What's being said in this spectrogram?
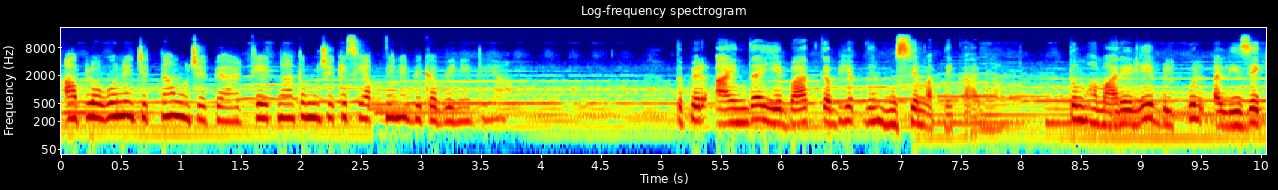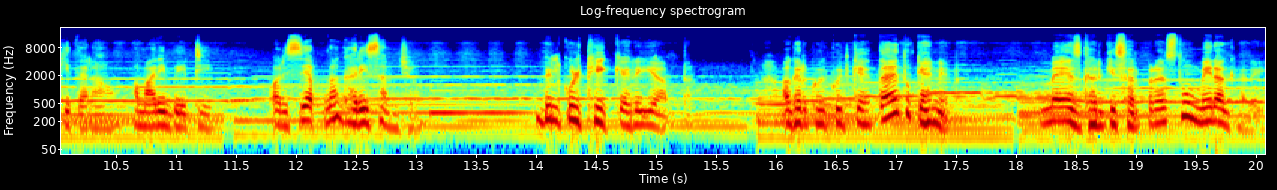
आप लोगों ने जितना मुझे प्यार दिया इतना तो मुझे किसी अपने ने भी कभी नहीं दिया। तो फिर आइंदा ये बात कभी अपने मुँह से मत निकालना। तुम हमारे लिए बिल्कुल अलीजे की तरह हो हमारी बेटी और इसे अपना घर ही समझो। बिल्कुल ठीक कह रही है आप तो। अगर कोई कुछ कहता है तो कहने दो। मैं इस घर की सरपरस्त हूँ मेरा घर है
